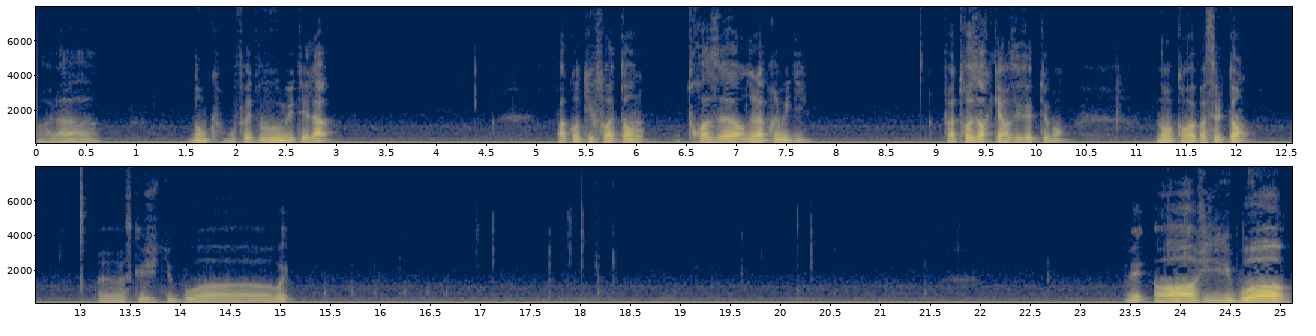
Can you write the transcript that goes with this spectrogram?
Voilà. Donc, en fait, vous vous mettez là. Par contre, il faut attendre 3 heures de l'après-midi. Enfin, 3h15 exactement. Donc, on va passer le temps. Euh, est-ce que j'ai du bois? Oui. Mais, oh, j'ai du bois.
